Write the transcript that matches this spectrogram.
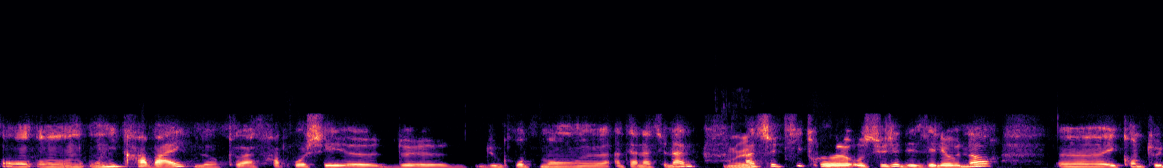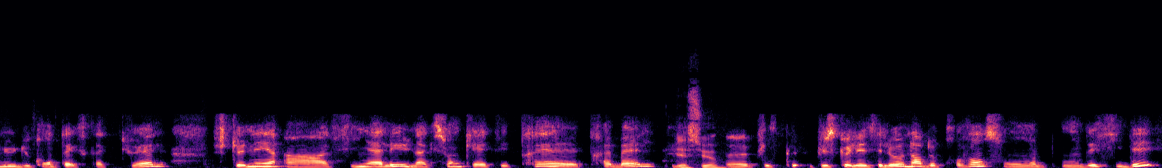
on, on- on y travaille, donc à se rapprocher euh, de, du groupement euh, international. Oui. À ce titre, euh, au sujet des Éléonores, euh, et compte tenu du contexte actuel, je tenais à signaler une action qui a été très très belle, Bien sûr. euh, puisque, puisque les Éléonores de Provence ont, ont décidé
